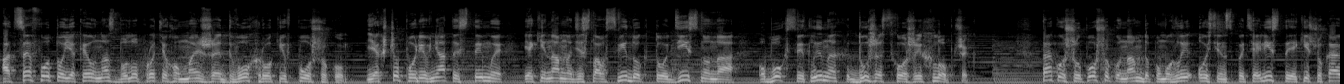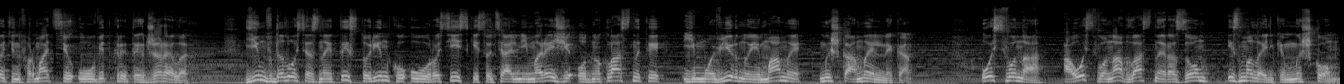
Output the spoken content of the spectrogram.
А це фото, яке у нас було протягом майже двох років пошуку. Якщо порівняти з тими, які нам надіслав свідок, то дійсно на обох світлинах дуже схожий хлопчик. Також у пошуку нам допомогли осінь спеціалісти, які шукають інформацію у відкритих джерелах. Їм вдалося знайти сторінку у російській соціальній мережі однокласники ймовірної мами Мишка Мельника. Ось вона, а ось вона, власне, разом із маленьким мишком.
